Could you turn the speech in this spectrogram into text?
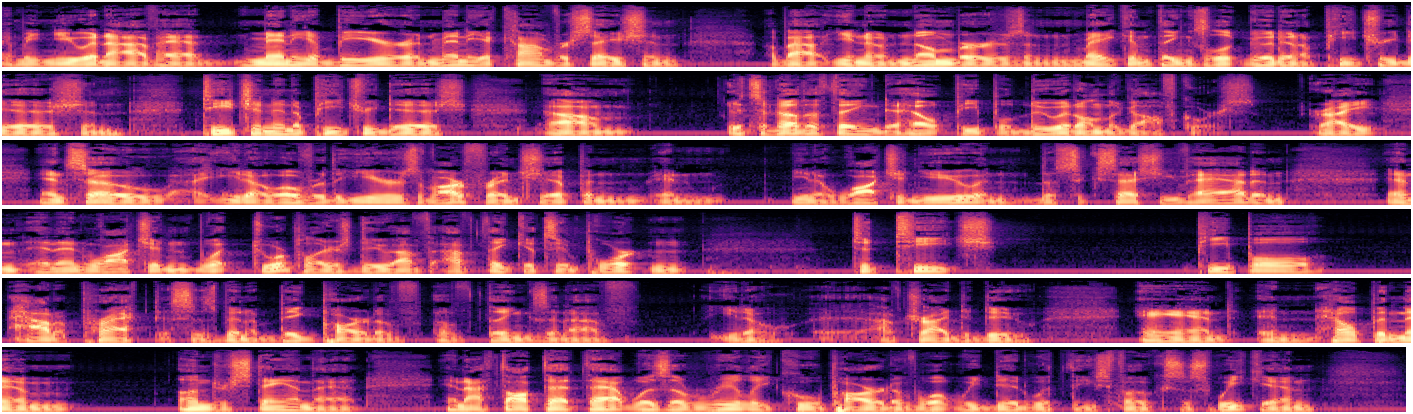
I mean, you and I have had many a beer and many a conversation about, you know, numbers and making things look good in a petri dish and teaching in a petri dish. Um, it's another thing to help people do it on the golf course right? And so, you know, over the years of our friendship and and you know, watching you and the success you've had and and and then watching what tour players do, I've, I think it's important to teach people how to practice has been a big part of of things that I've you know I've tried to do and and helping them understand that and I thought that that was a really cool part of what we did with these folks this weekend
